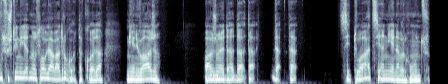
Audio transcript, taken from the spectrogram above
U suštini jedno uslovljava drugo, tako da nije ni važno. Važno je da, da, da, da situacija nije na vrhuncu.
